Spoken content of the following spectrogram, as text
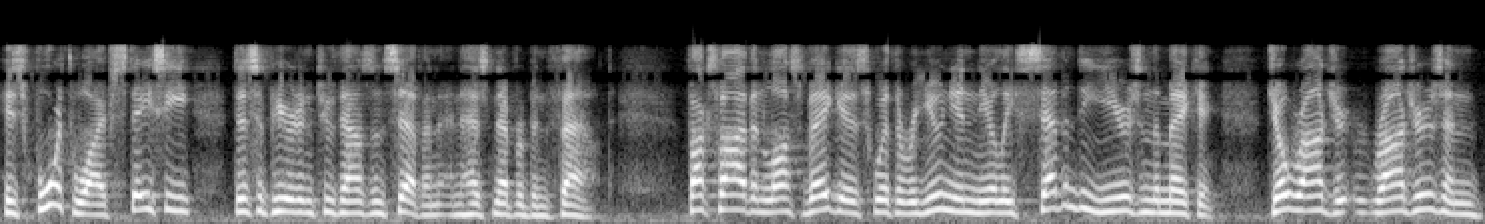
His fourth wife, Stacy, disappeared in 2007 and has never been found. Fox 5 in Las Vegas with a reunion nearly 70 years in the making. Joe Roger, Rogers and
